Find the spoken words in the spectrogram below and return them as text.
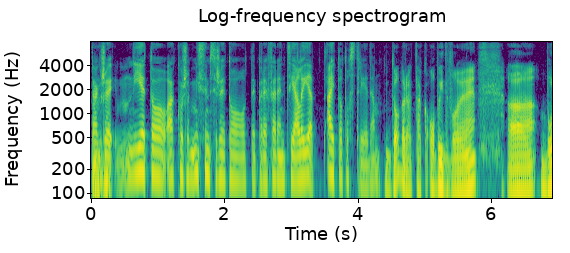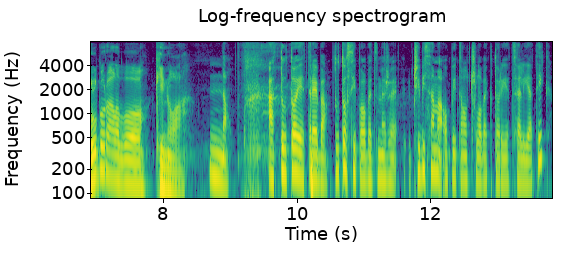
Takže mm. je to, akože myslím si, že je to o tej preferencii, ale ja aj toto striedam. Dobre, tak obidvoje. Uh, bulgur alebo quinoa? No, a tuto je treba. Tuto si povedzme, že či by sa ma opýtal človek, ktorý je celiatik,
